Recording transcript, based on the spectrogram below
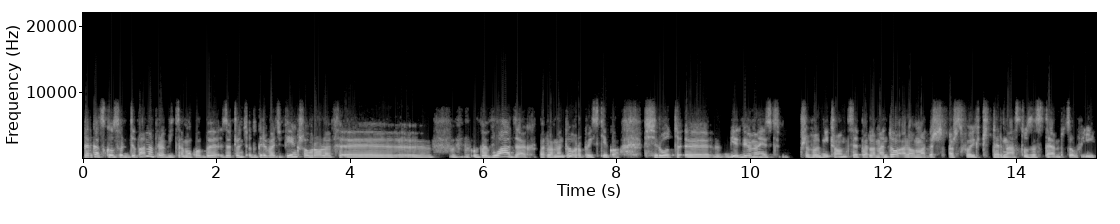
taka skonsolidowana prawica mogłaby zacząć odgrywać większą rolę w, y, w, we władzach Parlamentu Europejskiego. Wśród, y, jak wiemy, jest przewodniczący parlamentu, ale on ma też aż swoich 14 zastępców i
